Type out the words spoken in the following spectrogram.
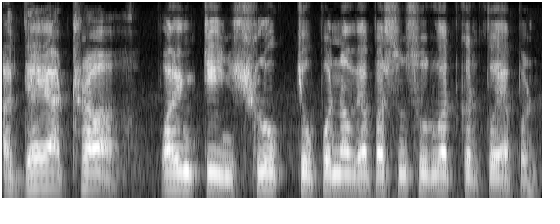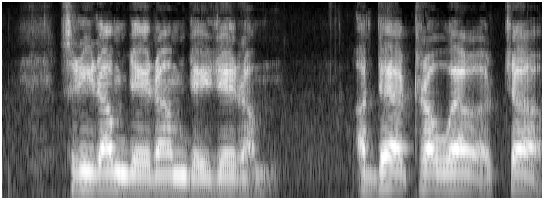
अध्याय अठरा पॉईंट तीन श्लोक चोपन्नाव्यापासून सुरुवात करतोय आपण. श्रीराम जय राम जय जय राम. अध्याय अठराव्याच्या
